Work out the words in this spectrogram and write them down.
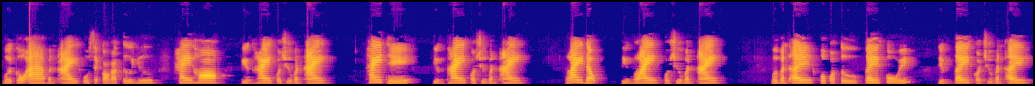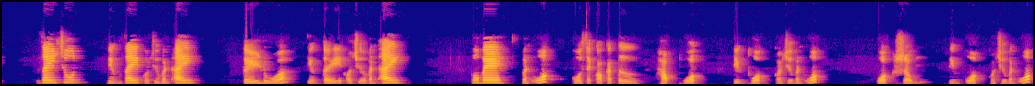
Với câu A vần ai cô sẽ có các từ như hay ho, tiếng hay có chứa vần ai, thay thế, tiếng thay có chứa vần ai, lay động, tiếng lay có chứa vần ai. Với vần A cô có từ cây cối, tiếng cây có chứa vần A, dây chun, tiếng dây có chứa vần A, cấy lúa, tiếng cấy có chứa vần A. Câu B, vần uốc, cô sẽ có các từ học thuộc, tiếng thuộc có chứa vần uốc. Cuộc sống, tiếng cuộc có chứa vần uốc.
